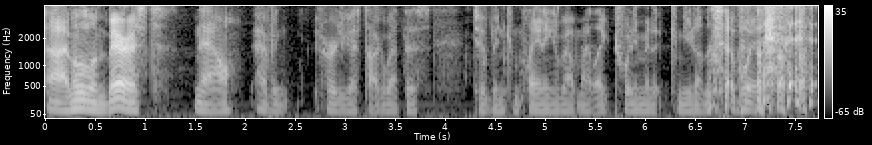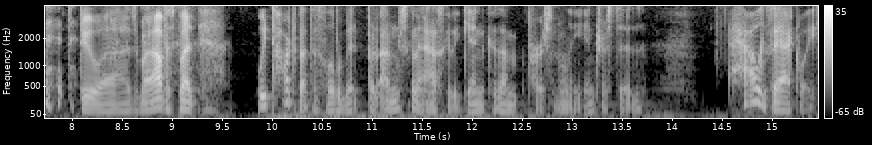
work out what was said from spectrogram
I'm a little embarrassed now, having heard you guys talk about this, to have been complaining about my like 20 minute commute on the subway to uh, to my office, but. We talked about this a little bit, but I'm just going to ask it again because I'm personally interested. How exactly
